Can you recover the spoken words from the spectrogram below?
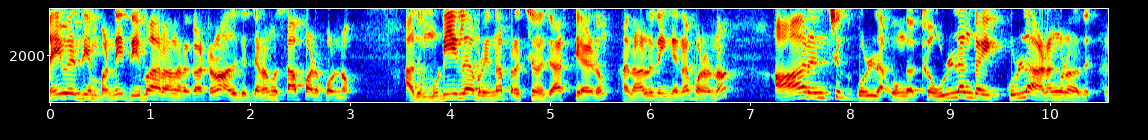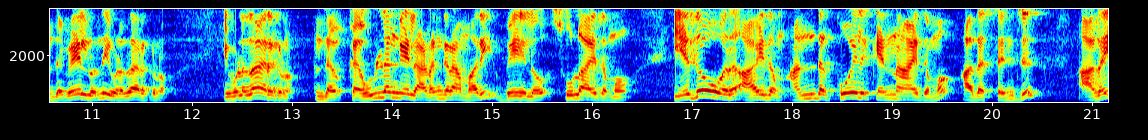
நைவேத்தியம் பண்ணி தீபாராதனை காட்டணும். அதுக்கு தினமும் சாப்பாடு போடணும். அது முடியல அப்படின்னா பிரச்சனை ஜாஸ்தி ஆகிடும் அதனால் நீங்கள் என்ன பண்ணணும்? ஆறு இன்ச்சுக்குள்ளே உங்கள் க உள்ளங்கைக்குள்ளே அடங்கணும் அது. அந்த வேல் வந்து இவ்வளோ தான் இருக்கணும். இவ்வளோ தான் இருக்கணும். இந்த க உள்ளங்கையில் அடங்குற மாதிரி வேலோ சூலாயுதமோ ஏதோ ஒரு ஆயுதம் அந்த கோயிலுக்கு என்ன ஆயுதமோ அதை செஞ்சு அதை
